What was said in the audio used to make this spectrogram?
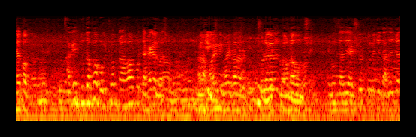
দেখো, আগে দু দফা বৈঠক না হওয়ার পর দেখা গেল চলে গেলেন ভাবনা বলছে এবং তাদের অ্যাসিওর করলেন যে তাদের যা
